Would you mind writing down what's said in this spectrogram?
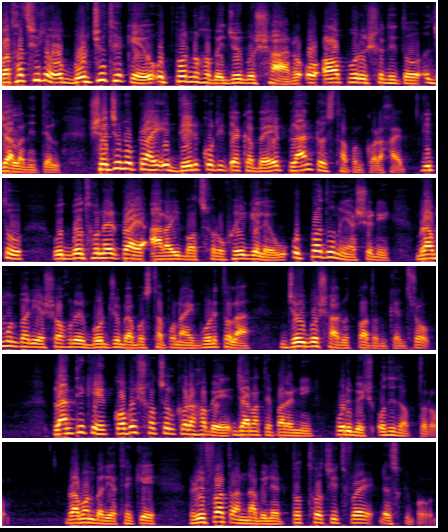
কথা ছিল, বর্জ্য থেকে উৎপন্ন হবে জৈব সার ও অপরিশোধিত জ্বালানি তেল। সেজন্য প্রায় দেড় কোটি টাকা ব্যয়ে প্ল্যান্টও স্থাপন করা হয়। কিন্তু উদ্বোধনের প্রায় আড়াই বছর হয়ে গেলেও উৎপাদনে আসেনি ব্রাহ্মণবাড়িয়া শহরের বর্জ্য ব্যবস্থাপনায় গড়ে তোলা জৈব সার উৎপাদন কেন্দ্র। প্ল্যান্টটিকে কবে সচল করা হবে জানাতে পারেনি পরিবেশ অধিদপ্তরও। ব্রাহ্মণবাড়িয়া থেকে রিফাত আন্নাবিলের তথ্যচিত্রে ডেস্ক রিপোর্ট।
